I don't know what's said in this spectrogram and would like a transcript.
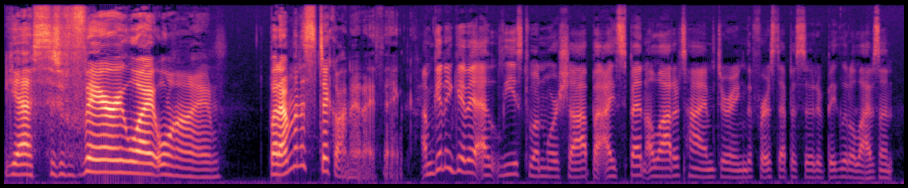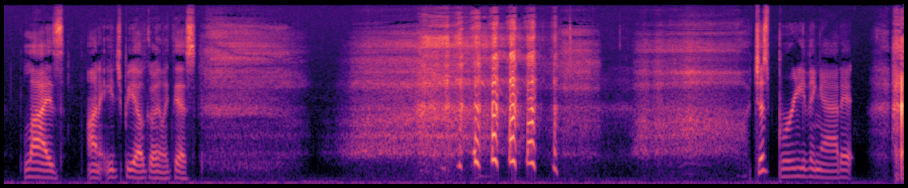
Yes, it's very white wine. But I'm going to stick on it, I think. I'm gonna give it at least one more shot, but I spent a lot of time during the first episode of Big Little Lies on Lies on HBO going like this. Just breathing at it.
